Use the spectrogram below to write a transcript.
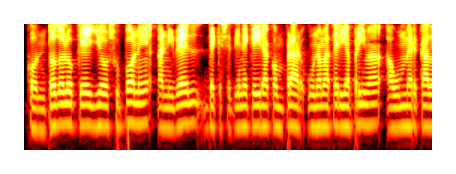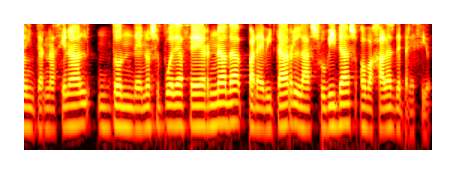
con todo lo que ello supone a nivel de que se tiene que ir a comprar una materia prima a un mercado internacional donde no se puede hacer nada para evitar las subidas o bajadas de precio.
